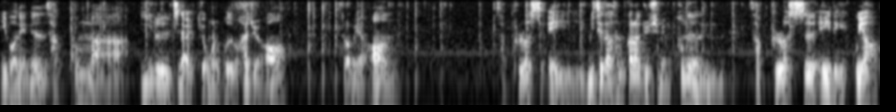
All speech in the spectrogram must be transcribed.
이번에는 4,2를 지날 경우를 보도록 하죠. 그러면 4 플러스 a 밑에다가 3 깔아주시면 9는 4 플러스 a 되겠고요.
